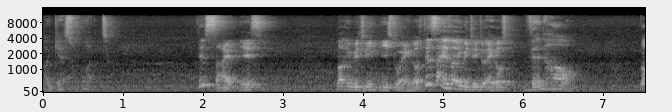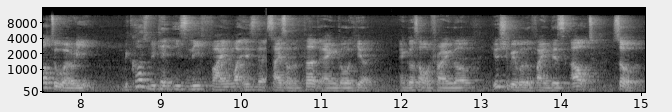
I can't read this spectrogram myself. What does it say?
But guess what? This side is not in between these two angles. This side is not in between two angles. Then how? Not to worry, because we can easily find what is the size of the third angle here, angle sum of triangle, you should be able to find this out. So,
